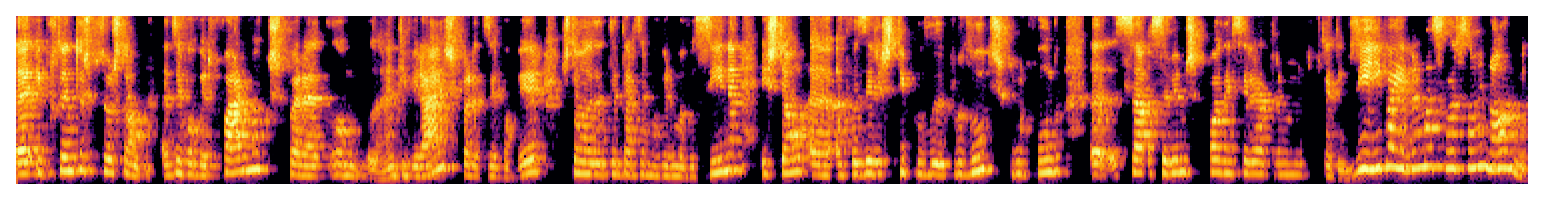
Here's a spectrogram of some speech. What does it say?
Uh, e, portanto, as pessoas estão a desenvolver fármacos para, antivirais para desenvolver, estão a tentar desenvolver uma vacina e estão a, a fazer este tipo de produtos que, no fundo, uh, sabemos que podem ser altamente protetivos. E aí vai haver uma aceleração enorme.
